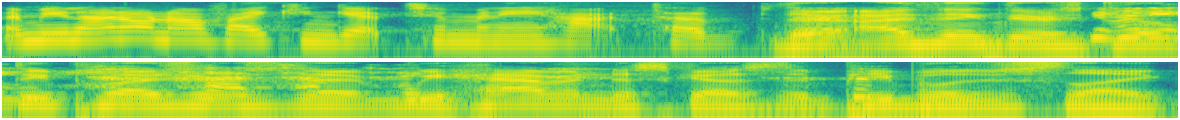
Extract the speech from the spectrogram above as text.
I mean, I don't know if I can get too many hot tubs. there. I think there's guilty pleasures that we haven't discussed that people are just like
